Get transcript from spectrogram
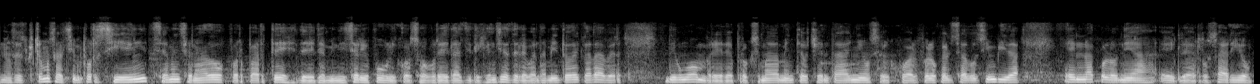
Nos escuchamos al 100%. Se ha mencionado por parte del Ministerio Público sobre las diligencias de levantamiento de cadáver de un hombre de aproximadamente 80 años, el cual fue localizado sin vida en la colonia El Rosario.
